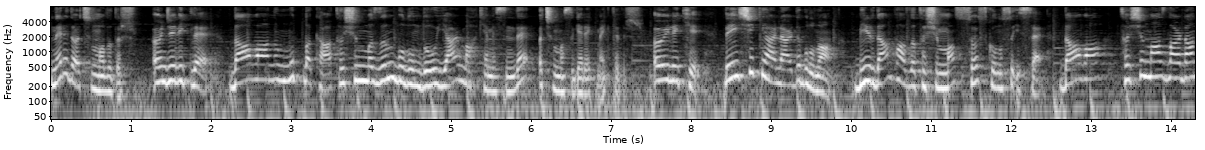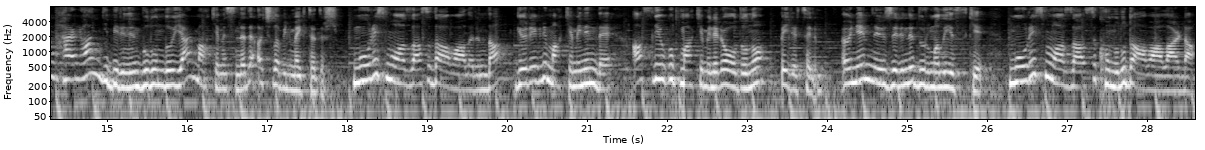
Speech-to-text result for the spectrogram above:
nerede açılmalıdır? Öncelikle davanın mutlaka taşınmazın bulunduğu yer mahkemesinde açılması gerekmektedir. Öyle ki değişik yerlerde bulunan birden fazla taşınmaz söz konusu ise dava taşınmazlardan herhangi birinin bulunduğu yer mahkemesinde de açılabilmektedir. Muris muazzası davalarında görevli mahkemenin de asli hukuk mahkemeleri olduğunu belirtelim. Önemli üzerinde durmalıyız ki Muris muazzası konulu davalarda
